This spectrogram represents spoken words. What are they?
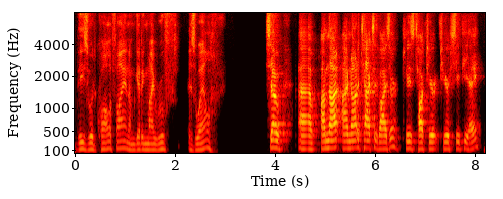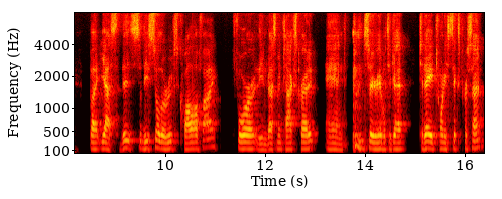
these would qualify, and I'm getting my roof as well. So uh, I'm not I'm not a tax advisor. Please talk to your to your CPA. But yes, this, these solar roofs qualify for the investment tax credit and so you're able to get today 26%.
